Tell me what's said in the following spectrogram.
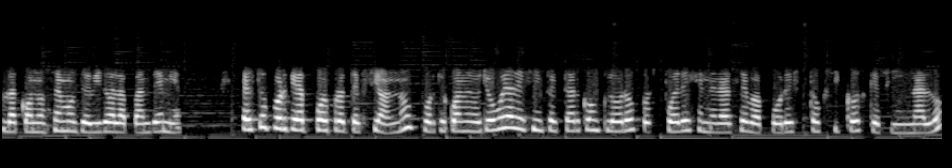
la conocemos debido a la pandemia. Esto porque por protección, ¿no? Porque cuando yo voy a desinfectar con cloro, pues puede generarse vapores tóxicos que si inhalo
